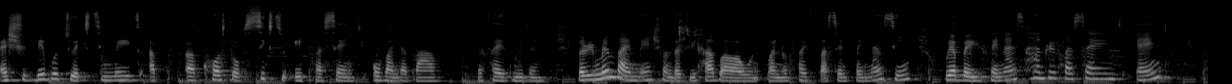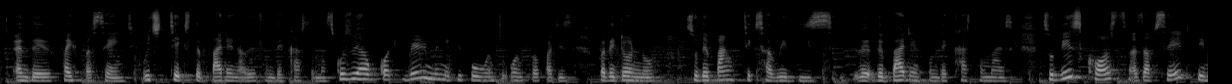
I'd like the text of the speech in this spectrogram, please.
I should be able to estimate a, a cost of 6 to 8% over and above the 5 million. But remember I mentioned that we have our 105% financing, whereby you finance 100% and and the 5%, which takes the burden away from the customers. Because we have got very many people who want to own properties, but they don't know. So the bank takes away this, the, the burden from the customers. So these costs, as I've said, they,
